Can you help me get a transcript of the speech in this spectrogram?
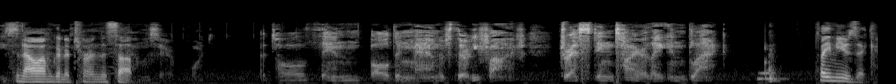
So now I'm gonna turn this up. Dallas Airport. A tall, thin, balding man of 35, dressed entirely in black. play music.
